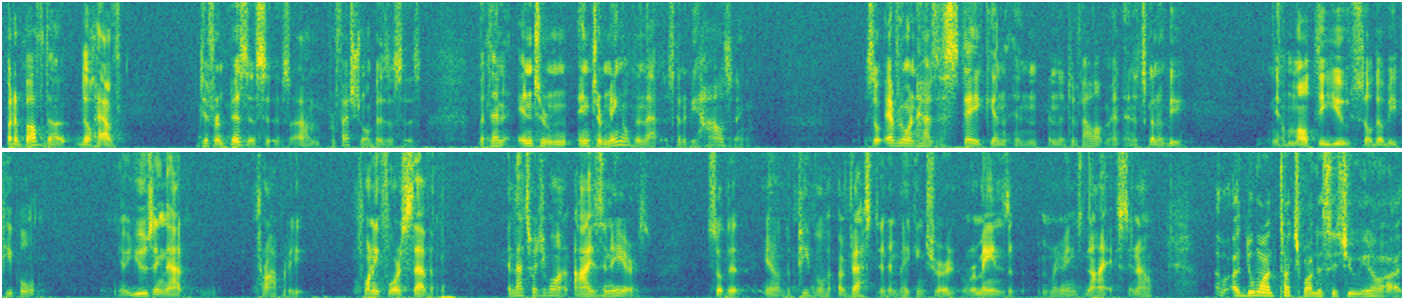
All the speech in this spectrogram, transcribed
but above that, they'll have different businesses, um, professional businesses. But then inter- intermingled in that is going to be housing. So everyone has a stake in, in, in the development, and it's going to be you know, multi-use. So there'll be people you know, using that property 24/7, and that's what you want: eyes and ears, so that you know the people are vested in making sure it remains remains nice. You know. I- do want to touch upon this issue. You know, I,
